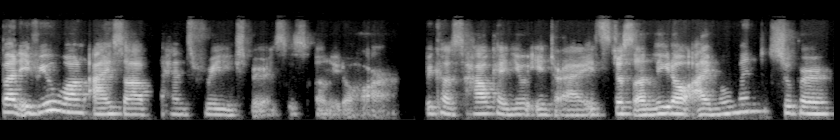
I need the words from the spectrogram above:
but if you want eyes up, hands free experience, it's a little hard because how can you interact? It's just a little eye movement, super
